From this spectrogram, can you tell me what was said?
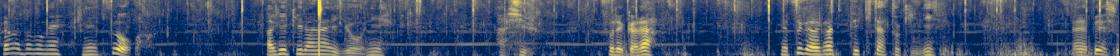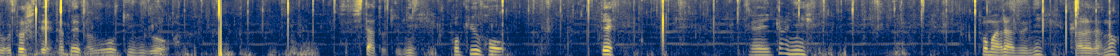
体のね熱を上げきらないように走る。それから熱が上がってきた時にえペースを落として例えばウォーキングをした時に呼吸法で、えいかに止まらずに体の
